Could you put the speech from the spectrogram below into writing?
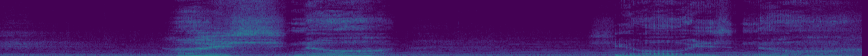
I know. You always know.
